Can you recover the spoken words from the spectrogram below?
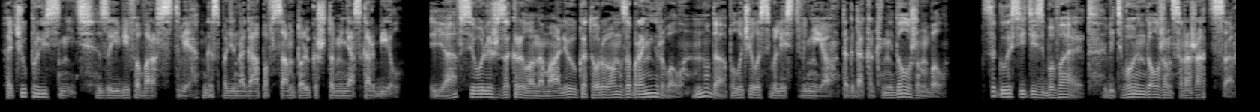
«Хочу прояснить, заявив о воровстве, господин Агапов сам только что меня оскорбил. Я всего лишь закрыл аномалию, которую он забронировал. Ну да, получилось влезть в нее, тогда как не должен был. Согласитесь, бывает, ведь воин должен сражаться.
